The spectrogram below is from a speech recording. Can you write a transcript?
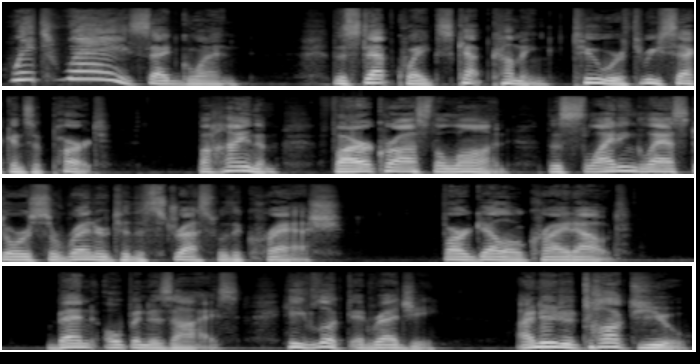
Which way? said Gwen. The step quakes kept coming, two or three seconds apart. Behind them, far across the lawn, the sliding glass doors surrendered to the stress with a crash. Fargello cried out. Ben opened his eyes. He looked at Reggie. I need to talk to you.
